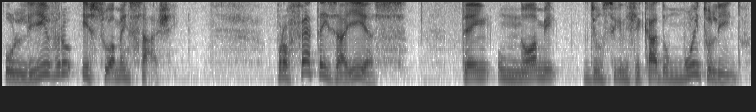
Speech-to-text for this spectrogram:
o livro e sua mensagem. O profeta Isaías tem um nome de um significado muito lindo.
